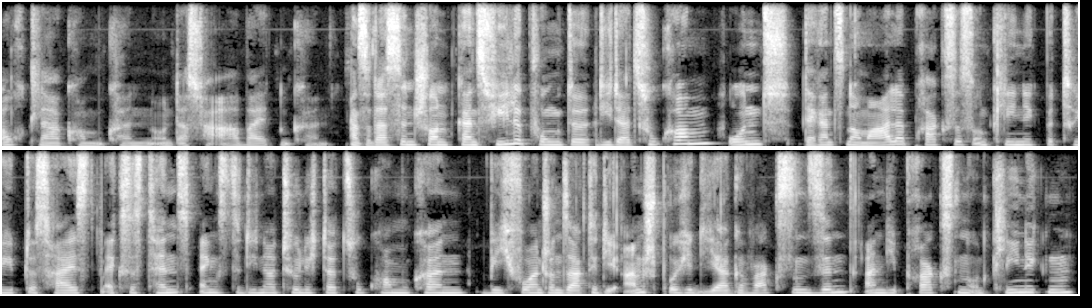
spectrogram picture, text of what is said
auch klarkommen können und das verarbeiten können. Also das sind schon ganz viele Punkte, die dazukommen und der ganz normale Praxis- und Klinikbetrieb. Das heißt Existenzängste, die natürlich dazukommen können. Wie ich vorhin schon sagte, die Ansprüche, die ja gewachsen sind an die Praxen und Kliniken,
